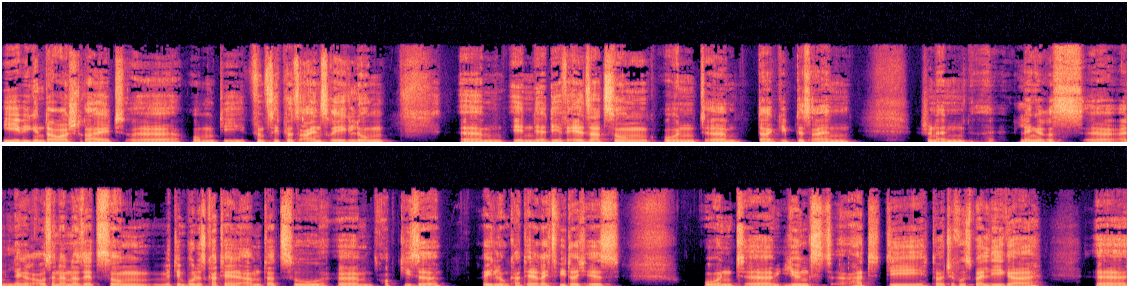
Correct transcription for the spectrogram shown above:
ewigen Dauerstreit äh, um die 50 plus 1 Regelung ähm, in der DFL-Satzung. Und ähm, da gibt es ein schon ein längeres, äh, eine längere Auseinandersetzung mit dem Bundeskartellamt dazu, ähm, ob diese Regelung kartellrechtswidrig ist. Und äh, jüngst hat die Deutsche Fußballliga äh,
